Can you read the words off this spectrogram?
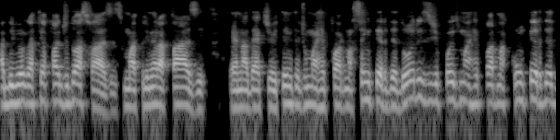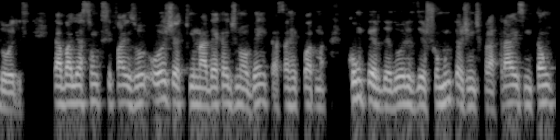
a, bibliografia fala de duas fases. Uma primeira fase é na década de 80 de uma reforma sem perdedores e depois uma reforma com perdedores. a avaliação que se faz hoje aqui na década de 90, essa reforma com perdedores deixou muita gente para trás, então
